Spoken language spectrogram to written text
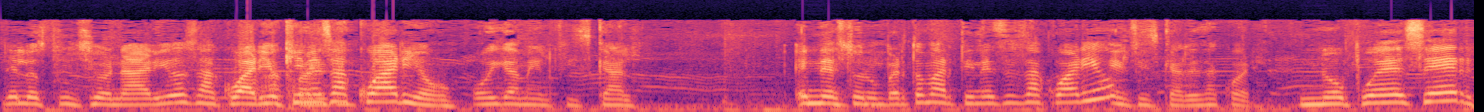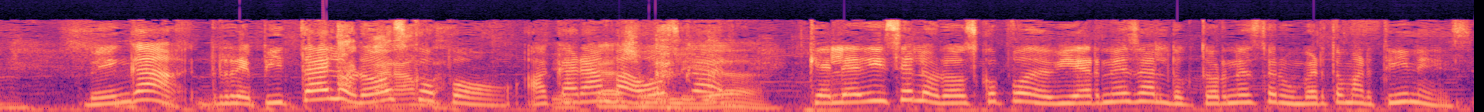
de los funcionarios? Acuario. ¿Quién es Acuario? Óigame, el fiscal. ¿Eh, ¿Néstor Humberto Martínez es Acuario? El fiscal es Acuario. No puede ser. Venga, repita el Ah, caramba. horóscopo. Ah, Qué caramba, Oscar. ¿Qué le dice el horóscopo de viernes al doctor Néstor Humberto Martínez?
